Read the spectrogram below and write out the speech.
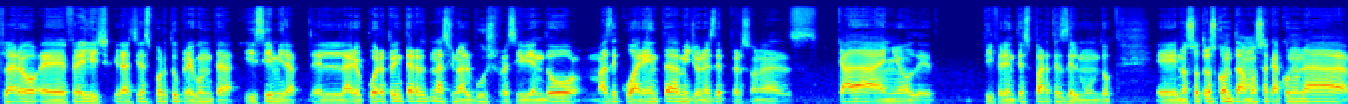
Claro, eh, Freilich, gracias por tu pregunta. Y sí, mira, el Aeropuerto Internacional Bush recibiendo más de 40 millones de personas cada año de diferentes partes del mundo. Eh, nosotros contamos acá con una,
